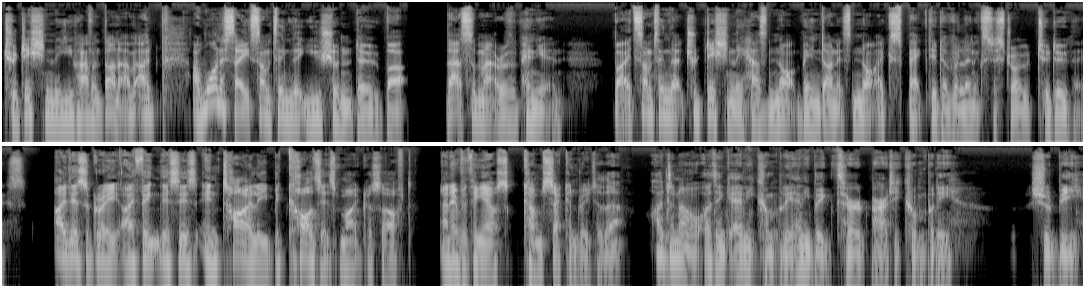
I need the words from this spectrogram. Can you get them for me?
traditionally you haven't done. I, I, I want to say something that you shouldn't do, but that's a matter of opinion. But it's something that traditionally has not been done. It's not expected of a Linux distro to do this. I disagree. I think this is entirely because it's Microsoft and everything else comes secondary to that. I don't know. I think any company, any big third party company should be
